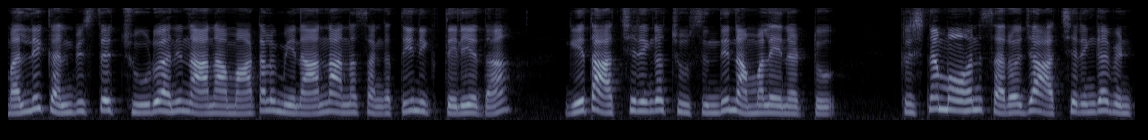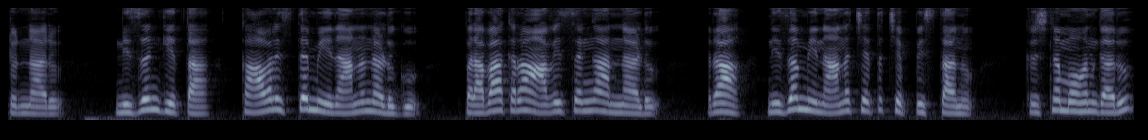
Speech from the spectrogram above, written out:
మళ్ళీ కనిపిస్తే చూడు అని నానా మాటలు మీ నాన్న అన్న సంగతి నీకు తెలియదా? గీత ఆశ్చర్యంగా చూసింది నమ్మలేనట్టు. కృష్ణమోహన్ సరోజ ఆశ్చర్యంగా వింటున్నారు. నిజం గీత కావలిస్తే మీ నాన్నని అడుగు. ప్రభాకరం ఆవేశంగా అన్నాడు. రా నిజం మీ నాన్న చేత చెప్పిస్తాను. కృష్ణమోహన్ గారు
